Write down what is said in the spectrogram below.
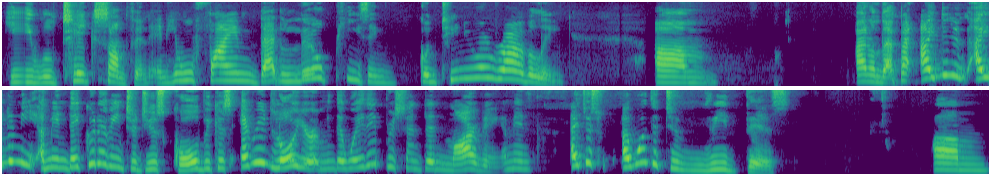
He will take something and he will find that little piece and continue unraveling um, I don't that, but I didn't. I didn't. I mean, they could have introduced Cole because every lawyer. I mean, the way they presented Marvin. I mean, I just I wanted to read this. Um,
